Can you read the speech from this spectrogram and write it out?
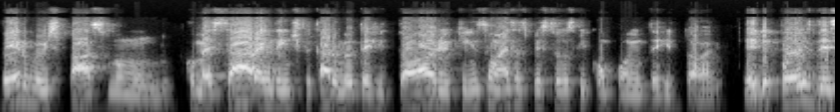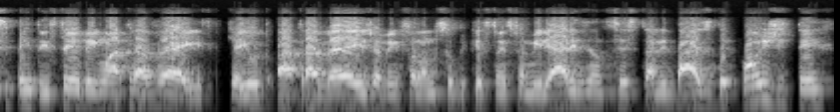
ver o meu espaço no mundo, começar a identificar o meu território e quem são essas pessoas que compõem o território. E aí depois desse Pertencer vem um Através, que aí o Através já vem falando sobre questões familiares e ancestralidades depois de ter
